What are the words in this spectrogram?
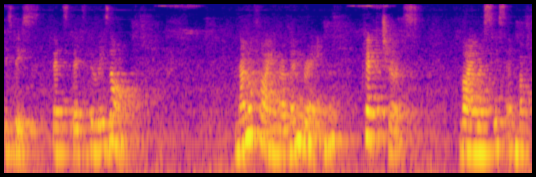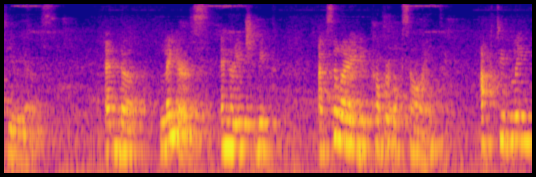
is this. That's, that's the result. Nanofiber membrane captures viruses and bacteria and the layers enriched with accelerated copper oxide actively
